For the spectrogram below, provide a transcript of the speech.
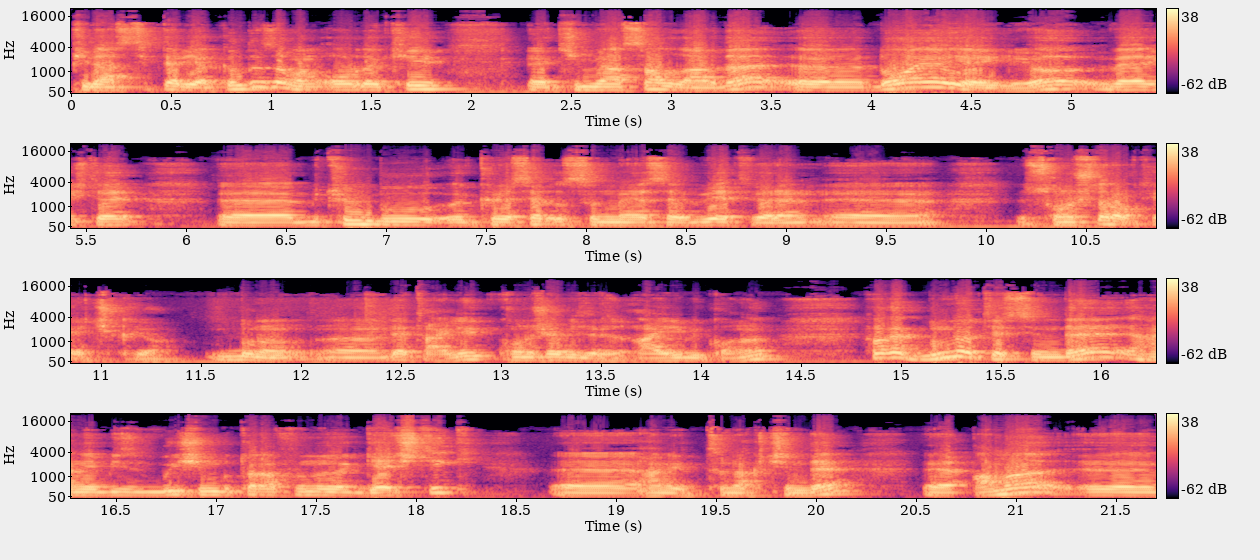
plastikler yakıldığı zaman oradaki kimyasallar da doğaya yayılıyor ve işte bütün bu küresel ısınmaya sebebiyet veren sonuçlar ortaya çıkıyor. Bunu detaylı konuşabiliriz ayrı bir konu. Fakat bunun ötesinde hani biz bu işin bu tarafını geçtik e, hani tırnak içinde. E, ama e,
